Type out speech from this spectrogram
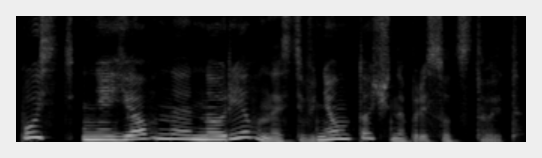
Пусть неявная, но ревность в нем точно присутствует.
